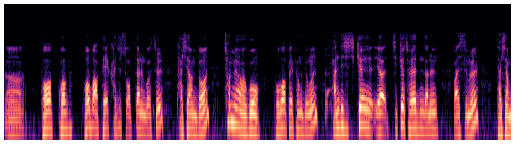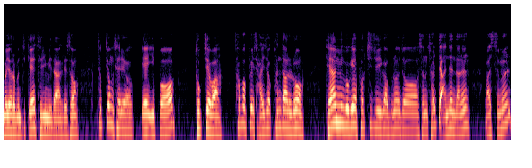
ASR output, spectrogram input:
어, 법, 법, 법 앞에 가질 수 없다는 것을 다시 한번 천명하고 법 앞의 평등은 반드시 지켜야, 지켜져야 된다는 말씀을 다시 한번 여러분들께 드립니다. 그래서 특정 세력의 입법, 독재와 사법부의 자의적 판단으로 대한민국의 법치주의가 무너져서는 절대 안 된다는 말씀을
